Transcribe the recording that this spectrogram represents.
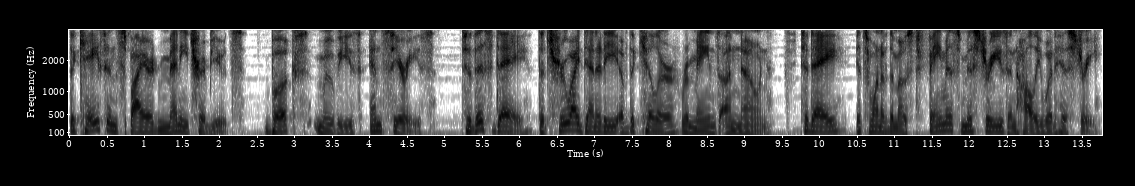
The case inspired many tributes, books, movies, and series. To this day, the true identity of the killer remains unknown. Today, it's one of the most famous mysteries in Hollywood history.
